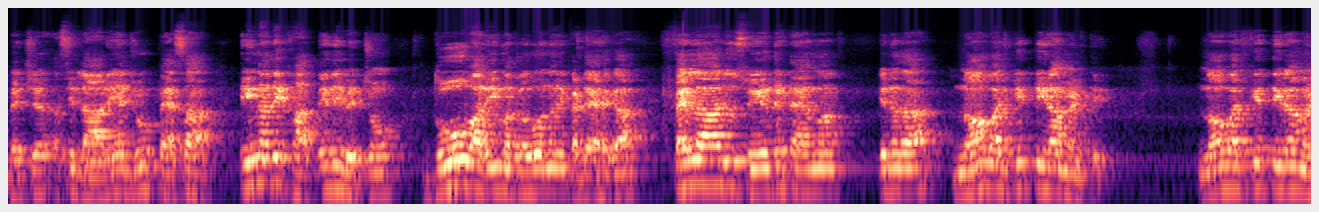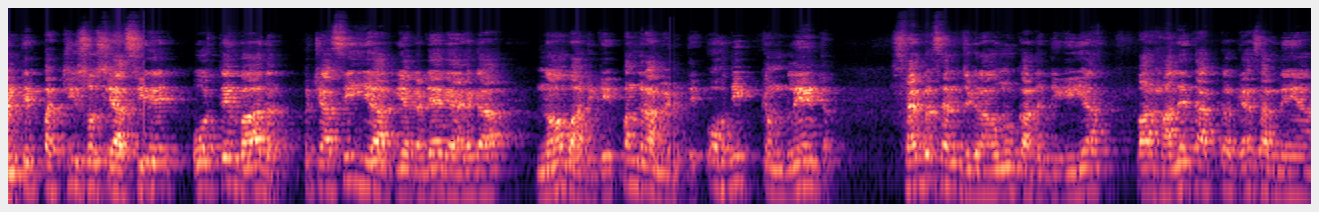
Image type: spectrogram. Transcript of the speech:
ਵਿੱਚ ਅਸੀਂ ਲਾ ਰਹੇ ਹਾਂ ਜੋ ਪੈਸਾ ਇਹਨਾਂ ਦੇ ਖਾਤੇ ਦੇ ਵਿੱਚੋਂ ਦੋ ਵਾਰੀ ਮਤਲਬ ਉਹਨਾਂ ਨੇ ਕੱਢਿਆ ਹੈਗਾ ਪਹਿਲਾ ਜੋ ਸਵੇਰ ਦੇ ਟਾਈਮ ਇਹਨਾਂ ਦਾ 9:13 ਮਿੰਟ ਤੇ। 9:13 ਮਿੰਟ ਤੇ 2586 ਦੇ, ਉਸ ਤੋਂ ਬਾਅਦ 85000 ਰੁਪਇਆ ਕੱਢਿਆ ਗਿਆ ਹੈਗਾ 9:15 ਮਿੰਟ ਤੇ। ਉਹਦੀ ਕੰਪਲੇਂਟ ਸਾਈਬਰ ਸੈੱਲ ਜਗਰਾਉਂ ਨੂੰ ਕਰ ਦਿੱਤੀ ਗਈ ਆ, ਪਰ ਹਾਲੇ ਤੱਕ ਕਹਿ ਸਕਦੇ ਆ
